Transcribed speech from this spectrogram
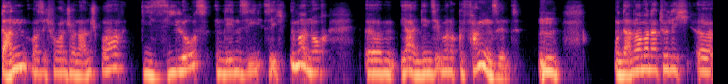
Dann, was ich vorhin schon ansprach, die Silos, in denen sie sich immer noch, ähm, ja, in denen sie immer noch gefangen sind. Und dann haben wir natürlich äh,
